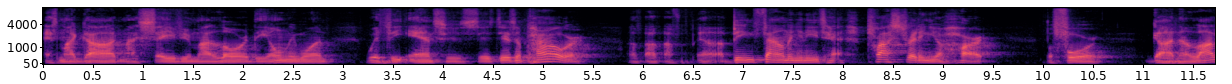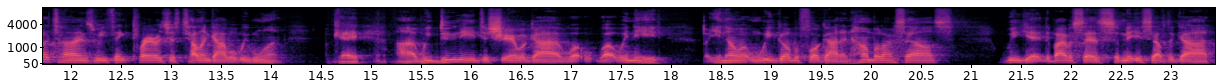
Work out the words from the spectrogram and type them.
as my God, my Savior, my Lord, the only one with the answers. There's, there's a power of, of, of uh, being found in your needs, prostrating your heart before God. Now, a lot of times we think prayer is just telling God what we want, okay? Uh, we do need to share with God what, what we need. But you know what? When we go before God and humble ourselves, we get, the Bible says, submit yourself to God,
